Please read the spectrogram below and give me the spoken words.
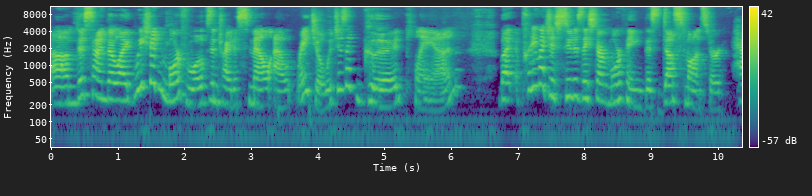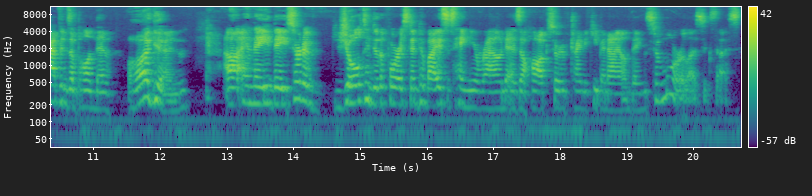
Um, this time they're like, we should morph wolves and try to smell out Rachel, which is a good plan. But pretty much as soon as they start morphing, this dust monster happens upon them again. Uh, and they, they sort of jolt into the forest, and Tobias is hanging around as a hawk, sort of trying to keep an eye on things to more or less success.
